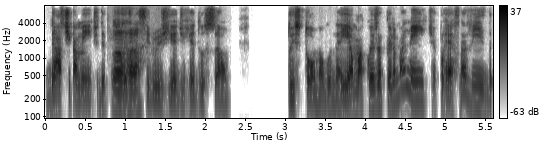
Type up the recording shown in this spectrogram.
drasticamente depois uhum. dessa cirurgia de redução do estômago, né? E é uma coisa permanente, é pro resto da vida.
